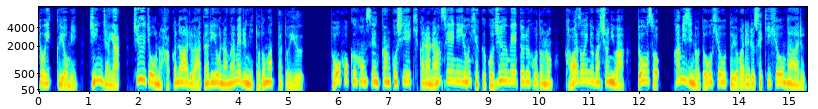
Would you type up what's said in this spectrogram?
と一句読み、神社や中将の墓のあるあたりを眺めるにとどまったという。東北本線間越駅から南西に450メートルほどの川沿いの場所には、道祖、上寺の道標と呼ばれる石標がある。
